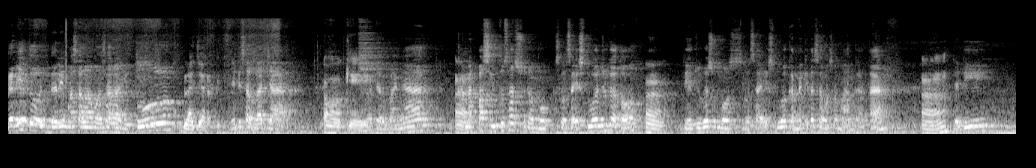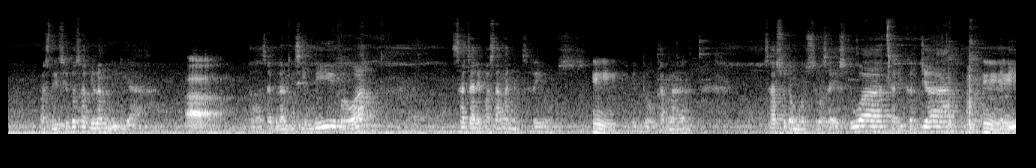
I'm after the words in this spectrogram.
Dan itu dari masalah-masalah itu Belajar. jadi saya belajar. Oke. Belajar banyak. Ah. Karena pas itu saya sudah mau selesai S2 juga toh. Ah, Dia juga mau selesai S2 karena kita sama-sama angkatan. ah, Jadi pas di situ saya bilang di dia, eh, saya bilang di Cindy bahwa saya cari pasangan yang serius, hmm, gitu. Karena saya sudah mau selesai S2, cari kerja, Hmm. jadi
